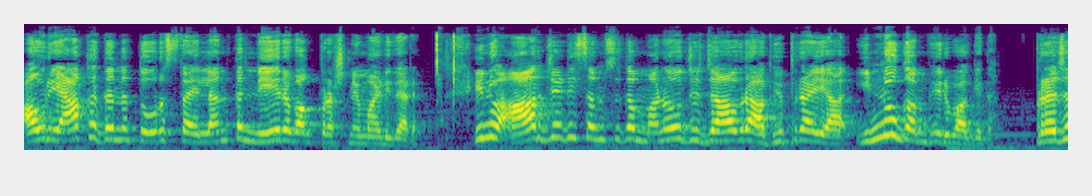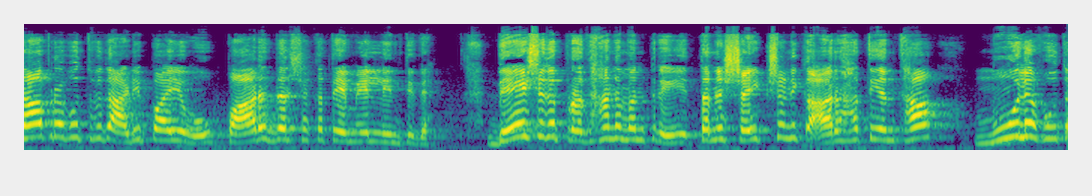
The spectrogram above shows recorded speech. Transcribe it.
ಅವ್ರು ಯಾಕೆ ಅದನ್ನ ತೋರಿಸ್ತಾ ಇಲ್ಲ ಅಂತ ನೇರವಾಗಿ ಪ್ರಶ್ನೆ ಮಾಡಿದ್ದಾರೆ. ಇನ್ನು ಆರ್ ಜೆ ಡಿ ಸಂಸದ ಮನೋಜ್ ಝಾ ಅವರ ಅಭಿಪ್ರಾಯ ಇನ್ನೂ ಗಂಭೀರವಾಗಿದೆ. ಪ್ರಜಾಪ್ರಭುತ್ವದ ಅಡಿಪಾಯವು ಪಾರದರ್ಶಕತೆಯ ಮೇಲೆ ನಿಂತಿದೆ. ದೇಶದ ಪ್ರಧಾನಮಂತ್ರಿ ತನ್ನ ಶೈಕ್ಷಣಿಕ ಅರ್ಹತೆಯಂತಹ ಮೂಲಭೂತ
